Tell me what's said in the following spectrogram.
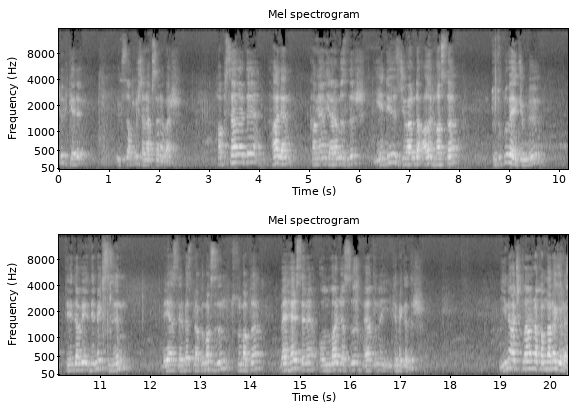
Türkiye'de 360 tane hapishane var. Hapishanelerde halen kanayan yaramızdır. 700 civarında ağır hasta, tutuklu ve hükümlü tedavi edilmeksizin veya serbest bırakılmaksızın tutulmakta ve her sene onlarcası hayatını yitirmektedir. Yine açıklanan rakamlara göre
